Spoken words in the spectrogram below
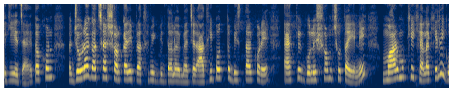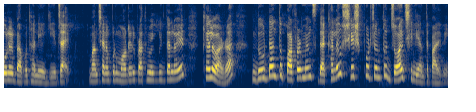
এগিয়ে যায়। তখন জোড়াগাছা সরকারি প্রাথমিক বিদ্যালয় ম্যাচের আধিপত্য বিস্তার করে এক এক গোলের সমঝোতা এনে মারমুখী খেলা খেলে গোলের ব্যবধানে এগিয়ে যায়। বাঞ্ছারামপুর মডেল প্রাথমিক বিদ্যালয়ের খেলোয়াড়রা দুর্দান্ত পারফরমেন্স দেখালেও শেষ পর্যন্ত জয় ছিনিয়ে আনতে পারেনি।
